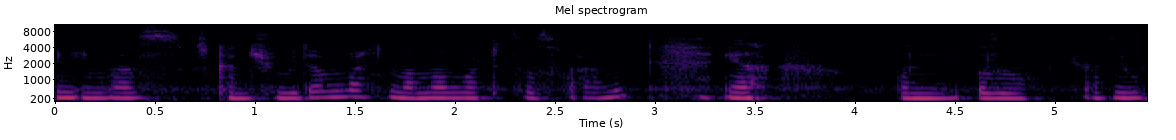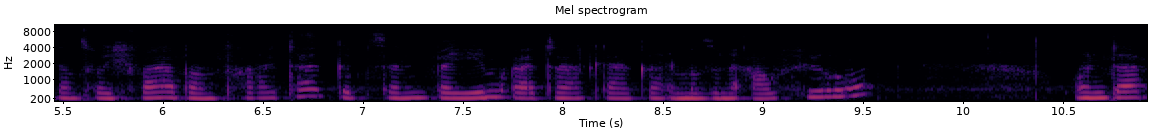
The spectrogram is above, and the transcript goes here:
Und irgendwas, das kann ich schon wieder machen. Mama wollte jetzt was fragen. Ja, und also, ich weiß nicht mehr ganz, wo ich war, aber am Freitag gibt es dann bei jedem Reiterlager immer so eine Aufführung. Und dann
